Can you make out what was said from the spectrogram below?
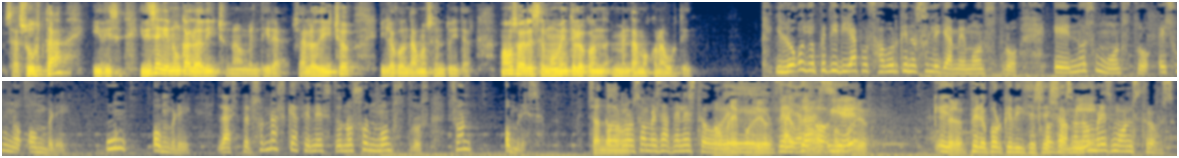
se asusta y dice, y dice que nunca lo ha dicho. No, mentira, ya lo he dicho y lo contamos en Twitter. Vamos a ver ese momento y lo comentamos con Agustín. Y luego yo pediría, por favor, que no se le llame monstruo. Eh, no es un monstruo, es un hombre. Un hombre. Las personas que hacen esto no son monstruos, son hombres. Todos los hombres hacen esto. Hombre, por Dios. Pero, claro, oye, eh, pero, ¿por qué dices O eso sea, a son hombres monstruos.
